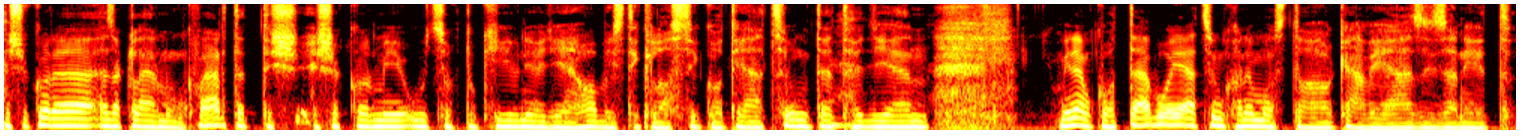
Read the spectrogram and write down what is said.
És akkor ez a Claremont Quartet, és, és akkor mi úgy szoktuk hívni, hogy ilyen habiszti klasszikot játszunk, tehát hogy ilyen mi nem kottából játszunk, hanem azt a kávéházi zenét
